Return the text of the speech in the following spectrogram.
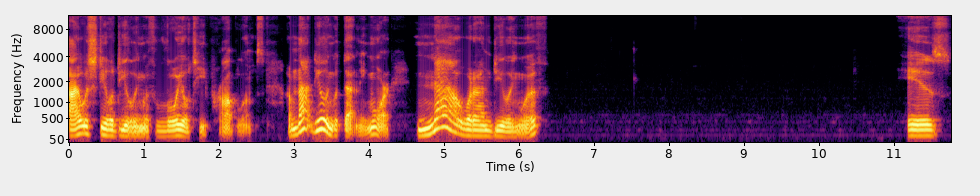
I was still dealing with loyalty problems. I'm not dealing with that anymore. Now, what I'm dealing with is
